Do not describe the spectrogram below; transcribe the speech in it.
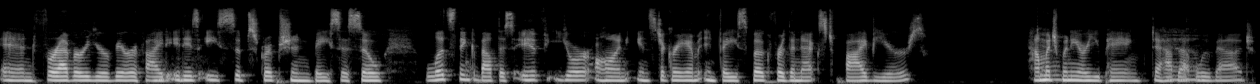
and forever you're verified, mm-hmm. it is a subscription basis. So, let's think about this. If you're on Instagram and Facebook for the next five years, how yeah. much money are you paying to have that blue badge?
